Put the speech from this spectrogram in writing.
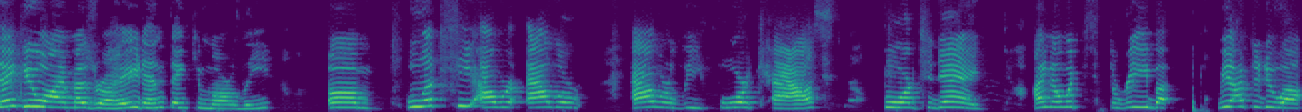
Thank you, I'm Ezra Hayden. Thank you, Marley. Um, let's see our hour, hourly forecast for today. I know it's three, but we have to do a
